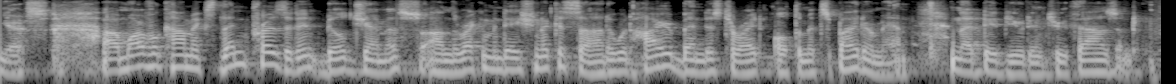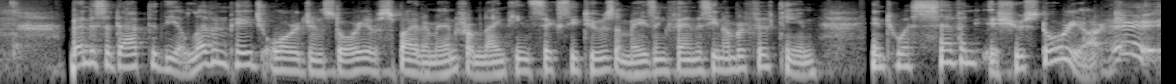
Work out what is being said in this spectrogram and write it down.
Yes. Uh, Marvel Comics then president Bill Jemas, on the recommendation of Quesada, would hire Bendis to write Ultimate Spider Man, and that debuted in 2000. Bendis adapted the 11 page origin story of Spider Man from 1962's Amazing Fantasy number 15 into a seven issue story arc. Hey.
